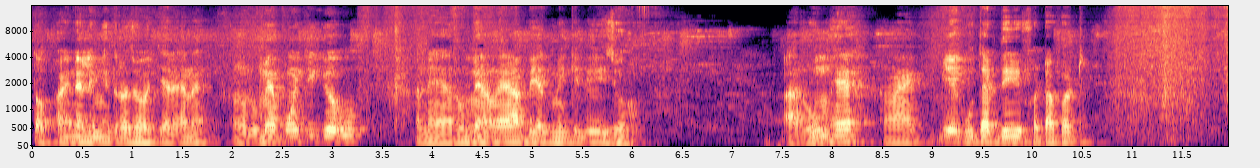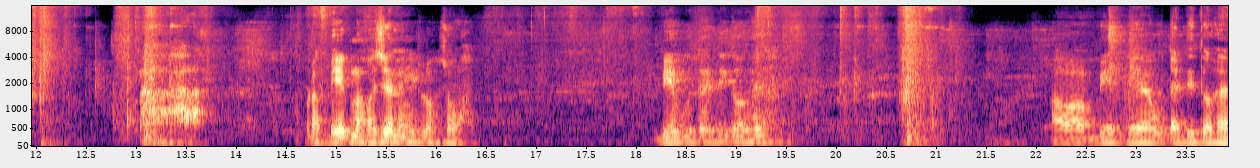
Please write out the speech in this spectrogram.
તો ફાઇનલી મિત્રો જો અત્યારે હે ને હું રૂમે પહોંચી ગયો હું અને રૂમે હવે આ બેગ મૂકી દેવી જો. આ રૂમ હે હવે બેગ ઉતારી દેવી ફટાફટ. આપણા બેગમાં વજન એટલો, જો. બેગ ઉતારી દીધો હે આવા બેગ હે ઉતારી દીધો હે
